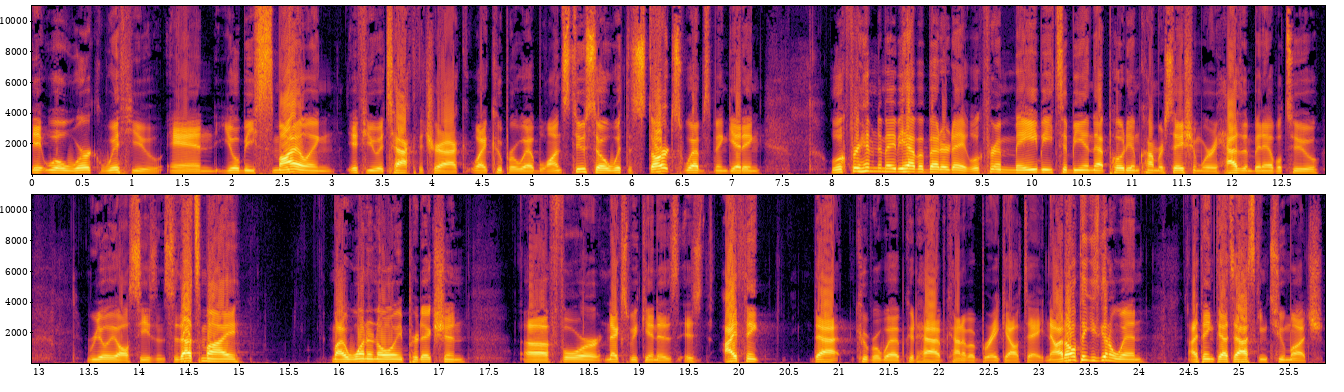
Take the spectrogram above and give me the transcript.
It will work with you, and you'll be smiling if you attack the track like Cooper Webb wants to. So, with the starts Webb's been getting, look for him to maybe have a better day. Look for him maybe to be in that podium conversation where he hasn't been able to really all season. So that's my my one and only prediction uh, for next weekend is is I think that Cooper Webb could have kind of a breakout day. Now I don't think he's going to win. I think that's asking too much,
